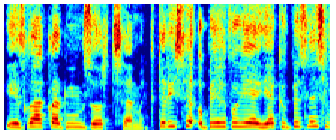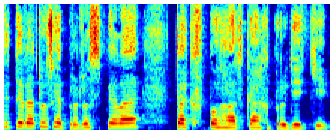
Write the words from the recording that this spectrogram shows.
je základním vzorcem, který se objevuje jak v business literatuře pro dospělé, tak v pohádkách pro děti.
